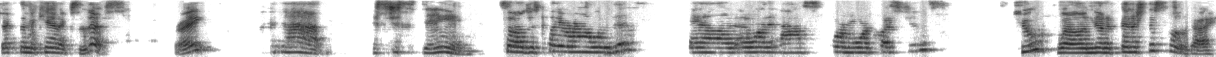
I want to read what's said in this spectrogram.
Check the mechanics of this, right? Look at that. It's just staying. So I'll just play around with this. And I want to ask for more questions. Two? Well, I'm going to finish this little guy.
